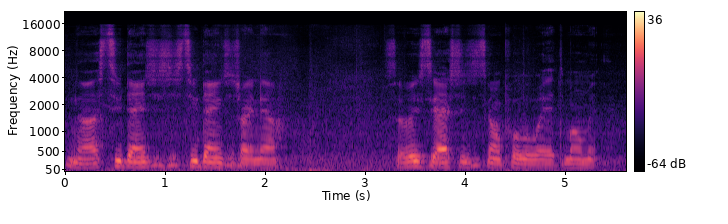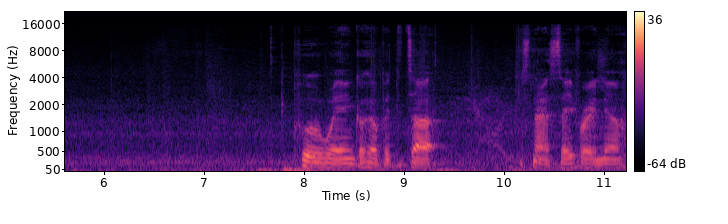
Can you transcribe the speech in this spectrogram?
No, it's too dangerous. It's too dangerous right now. So we're actually just going to pull away at the moment. Pull away and go help at the top. It's not safe right now.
